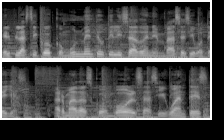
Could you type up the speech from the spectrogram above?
el plástico comúnmente utilizado en envases y botellas. Armadas con bolsas y guantes,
